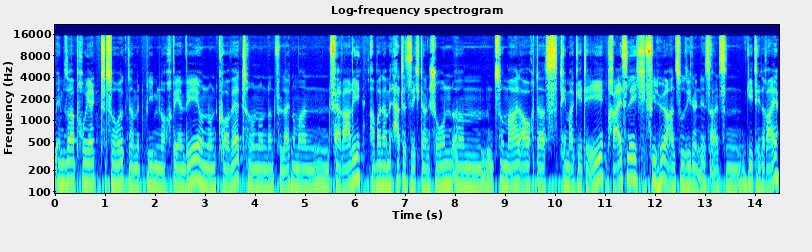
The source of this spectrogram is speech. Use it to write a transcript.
IMSA-Projekt zurück. Damit blieben noch BMW und, und Corvette und, und dann vielleicht nochmal ein Ferrari. Aber damit hat es sich dann schon, ähm, zumal auch das Thema GTE preislich viel höher anzusiedeln ist als ein GT3.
